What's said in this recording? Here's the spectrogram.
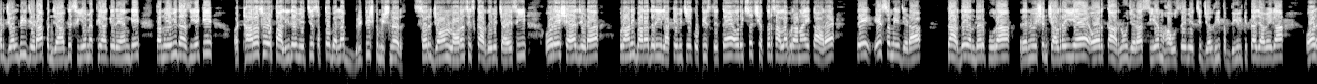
ਔਰ ਜਲਦੀ ਜਿਹੜਾ ਪੰਜਾਬ ਦੇ ਸੀਐਮ ਇੱਥੇ ਆ ਕੇ ਰਹਿਣਗੇ। ਤੁਹਾਨੂੰ ਇਹ ਵੀ ਦੱਸ ਦਈਏ ਕਿ 1848 ਦੇ ਵਿੱਚ ਸਭ ਤੋਂ ਪਹਿਲਾਂ British commissioner sir John Lawrence ਇਸ ਘਰ ਦੇ ਵਿੱਚ ਆਏ ਸੀ ਔਰ ਇਹ ਸ਼ਹਿਰ ਜਿਹੜਾ ਪੁਰਾਣੀ ਬਾਰਾਦਰੀ ਇਲਾਕੇ ਵਿੱਚ ਇਹ ਕੋਠੀ ਸਥਿਤ ਹੈ ਔਰ 176 ਸਾਲਾਂ ਪੁਰਾਣਾ ਇਹ ਘਰ ਹੈ ਤੇ ਇਸ ਸਮੇਂ ਜਿਹੜਾ ਘਰ ਦੇ ਅੰਦਰ ਪੂਰਾ ਰੈਨੋਵੇਸ਼ਨ ਚੱਲ ਰਹੀ ਹੈ ਔਰ ਘਰ ਨੂੰ ਜਿਹੜਾ ਸੀਐਮ ਹਾਊਸ ਦੇ ਵਿੱਚ ਜਲਦ ਹੀ ਤਬਦੀਲ ਕੀਤਾ ਜਾਵੇਗਾ ਔਰ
